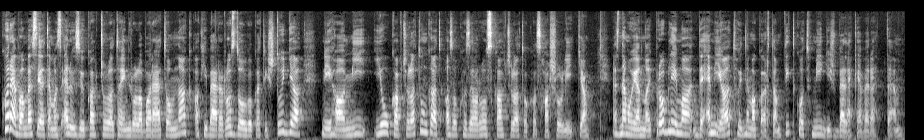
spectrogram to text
Korábban beszéltem az előző kapcsolataimról a barátomnak, aki bár a rossz dolgokat is tudja, néha a mi jó kapcsolatunkat azokhoz a rossz kapcsolatokhoz hasonlítja. Ez nem olyan nagy probléma, de emiatt, hogy nem akartam titkot, mégis belekeveredtem.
